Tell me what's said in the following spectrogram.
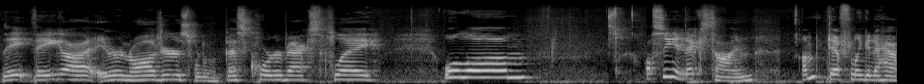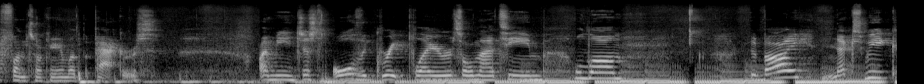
they they got Aaron Rodgers, one of the best quarterbacks to play. Well, um, I'll see you next time. I'm definitely gonna have fun talking about the Packers. I mean, just all the great players on that team. Well, um, goodbye. Next week.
